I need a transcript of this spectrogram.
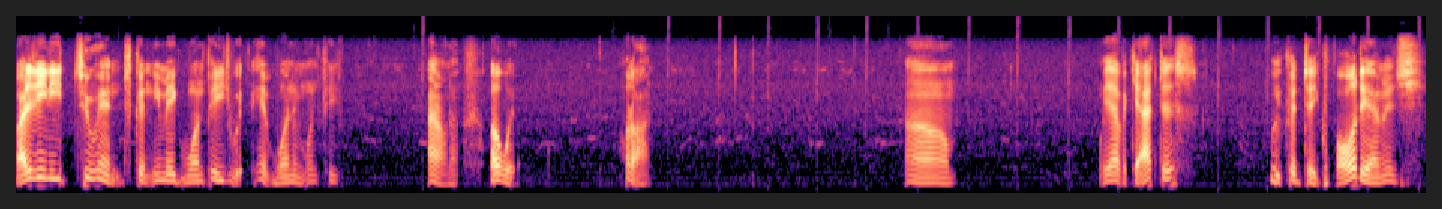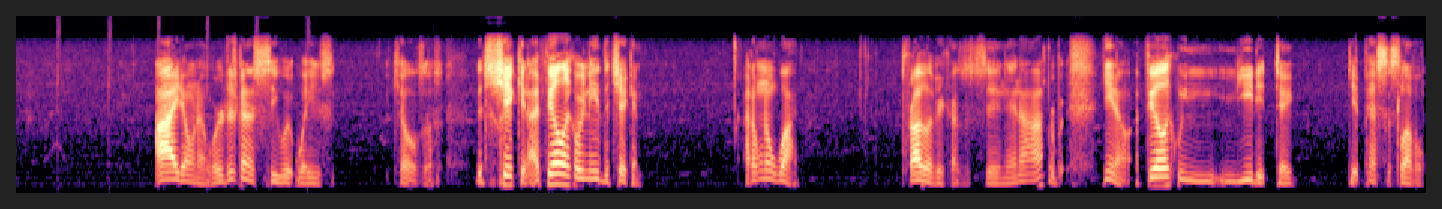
Why did he need two hints? Couldn't he make one page with hint one and one page? I don't know. Oh, wait. Hold on. Um, we have a cactus. We could take fall damage. I don't know. We're just going to see what ways kills us. It's chicken. I feel like we need the chicken. I don't know why. Probably because it's in a hopper, but, you know, I feel like we need it to get past this level.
